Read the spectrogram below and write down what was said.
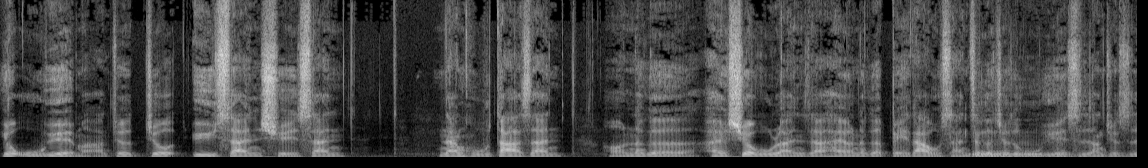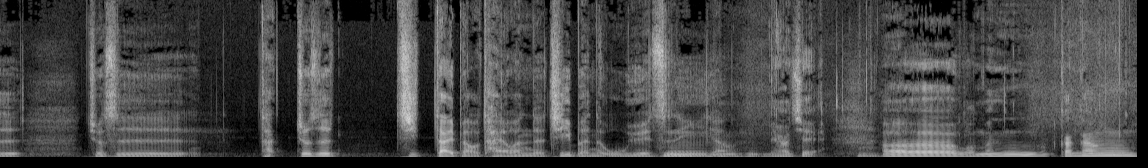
有五岳嘛，就就玉山、雪山、南湖大山哦，那个还有秀姑峦山，还有那个北大武山，这个就是五岳，嗯嗯嗯事实上就是就是台就是基代表台湾的基本的五岳之一这样。了解。呃，我们刚刚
